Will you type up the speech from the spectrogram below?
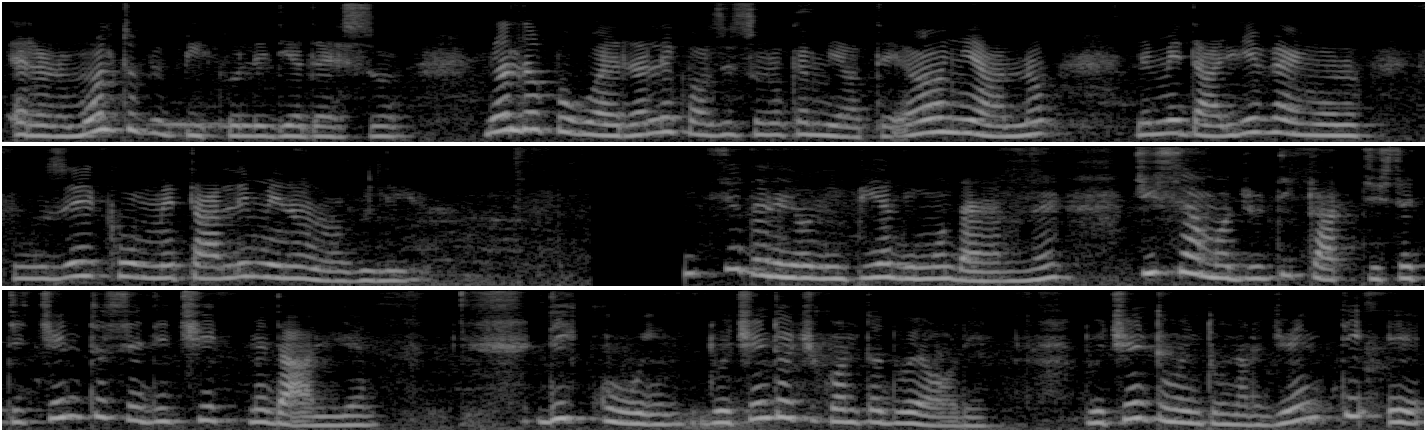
Erano molto più piccole di adesso. Nel dopoguerra le cose sono cambiate e ogni anno le medaglie vengono fuse con metalli meno nobili. All'inizio delle Olimpiadi moderne ci siamo aggiudicati 716 medaglie, di cui 252 ori, 221 argenti e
